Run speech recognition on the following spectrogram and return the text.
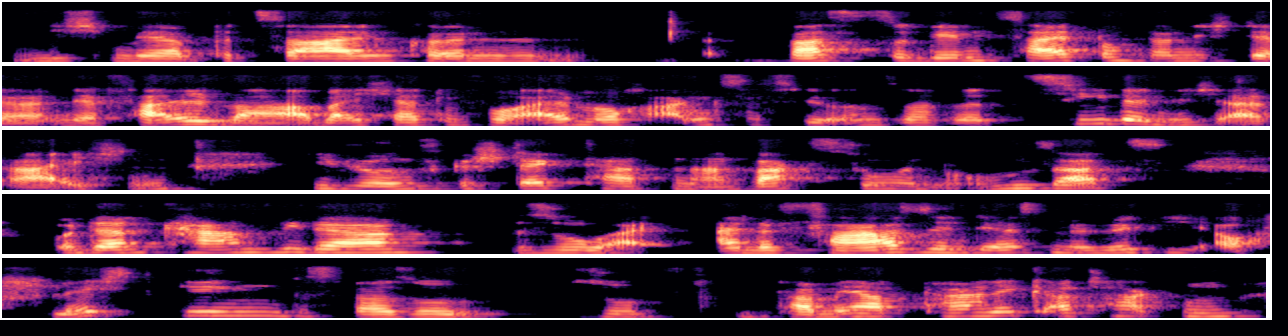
nicht mehr bezahlen können, was zu dem Zeitpunkt noch nicht der, der Fall war. Aber ich hatte vor allem auch Angst, dass wir unsere Ziele nicht erreichen, die wir uns gesteckt hatten an Wachstum und Umsatz. Und dann kam wieder so eine Phase, in der es mir wirklich auch schlecht ging. Das war so, so vermehrt Panikattacken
